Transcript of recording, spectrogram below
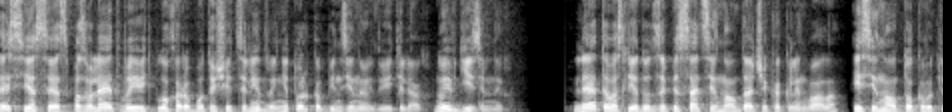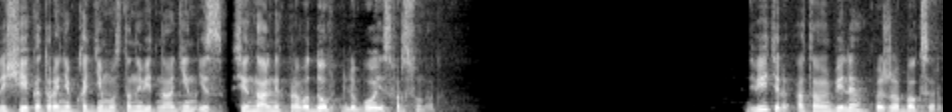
Тест CSS позволяет выявить плохо работающие цилиндры не только в бензиновых двигателях, но и в дизельных. Для этого следует записать сигнал датчика коленвала и сигнал токовых клещей, которые необходимо установить на один из сигнальных проводов любой из форсунок. Двигатель автомобиля Peugeot Boxer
